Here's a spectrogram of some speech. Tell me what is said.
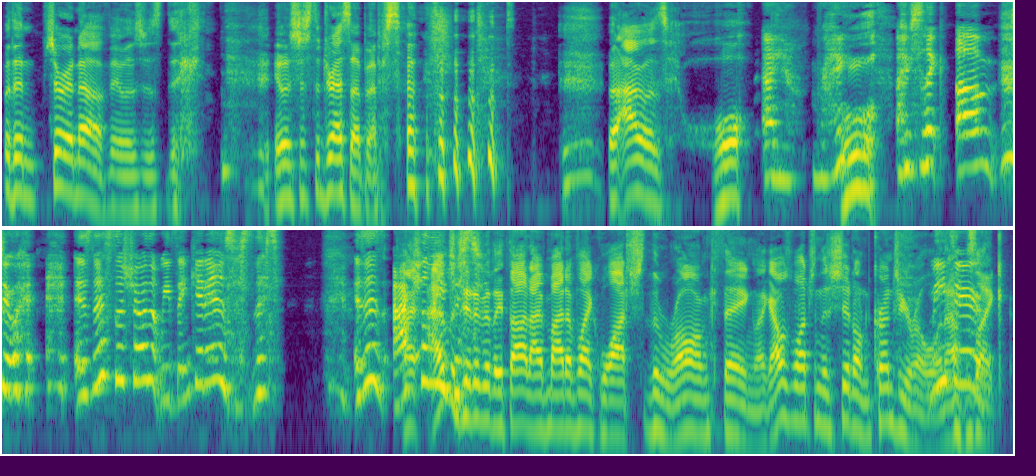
But then, sure enough, it was just it was just a dress up episode. but I was, oh, I right? oh. I was like, um, do it, is this the show that we think it is? Is this is this actually I just legitimately thought I might have like watched the wrong thing. Like I was watching this shit on Crunchyroll, Me and I was like,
